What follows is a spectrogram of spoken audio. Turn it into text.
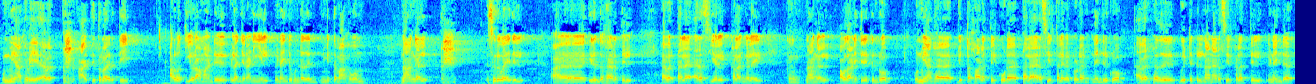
உண்மையாகவே அவர் ஆயிரத்தி தொள்ளாயிரத்தி அறுபத்தி ஓராம் ஆண்டு இளைஞர் அணியில் இணைந்து கொண்டதன் நிமித்தமாகவும் நாங்கள் சிறுவயதில் இருந்த காலத்தில் அவர் பல அரசியல் களங்களில் க- நாங்கள் அவதானித்திருக்கின்றோம். உண்மையாக யுத்த காலத்தில் கூட பல அரசியல் தலைவர்களுடன் இணைந்திருக்கிறோம். அவர்களது வீட்டுக்குள் நான் அரசியல் களத்தில் இணைந்த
